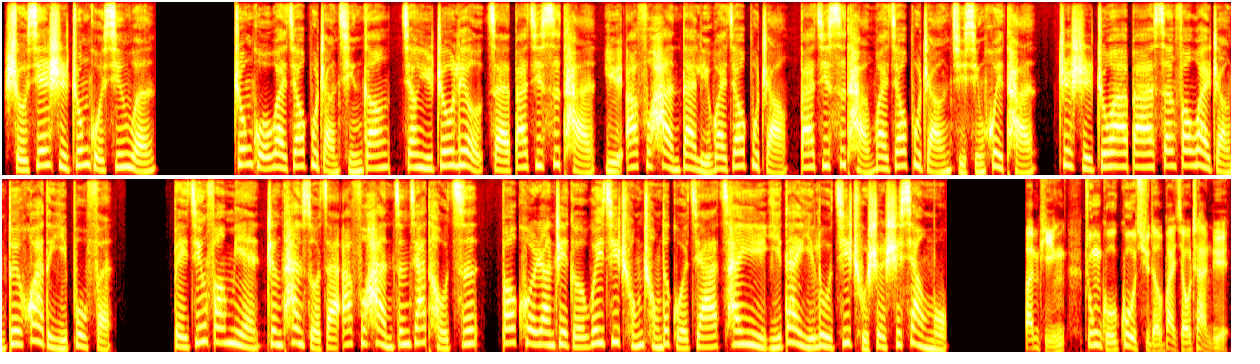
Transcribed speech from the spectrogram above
首先是中国新闻，中国外交部长秦刚将于周六在巴基斯坦与阿富汗代理外交部长、巴基斯坦外交部长举行会谈，这是中阿巴三方外长对话的一部分。北京方面正探索在阿富汗增加投资，包括让这个危机重重的国家参与“一带一路”基础设施项目。翻评中国过去的外交战略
